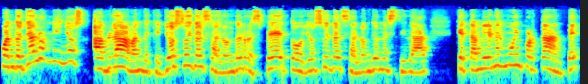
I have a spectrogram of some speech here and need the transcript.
cuando ya los niños hablaban de que yo soy del salón del respeto, yo soy del salón de honestidad, que también es muy importante,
